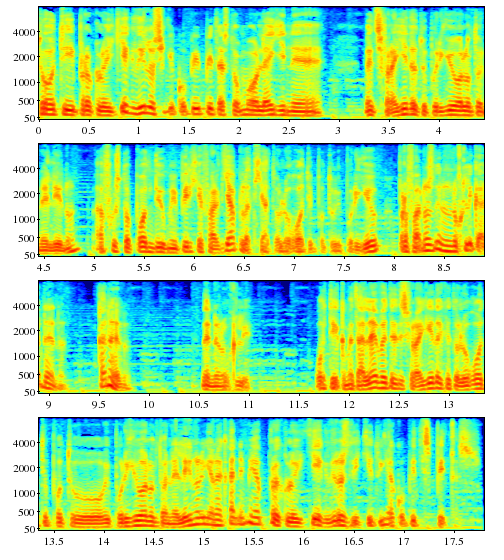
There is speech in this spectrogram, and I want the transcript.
Το ότι η προεκλογική εκδήλωση και κοπή πίτα στο ΜΟΛ έγινε με τη σφραγίδα του Υπουργείου Όλων των Ελλήνων, αφού στο πόντιουμ υπήρχε φαρδιά πλατιά το λογότυπο του Υπουργείου, προφανώς δεν ενοχλεί κανέναν. Κανέναν. Δεν ενοχλεί. Ότι εκμεταλλεύεται τη σφραγίδα και το λογότυπο του Υπουργείου Όλων των Ελλήνων για να κάνει μια προεκλογική εκδήλωση δική του για κοπή της πίτας.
